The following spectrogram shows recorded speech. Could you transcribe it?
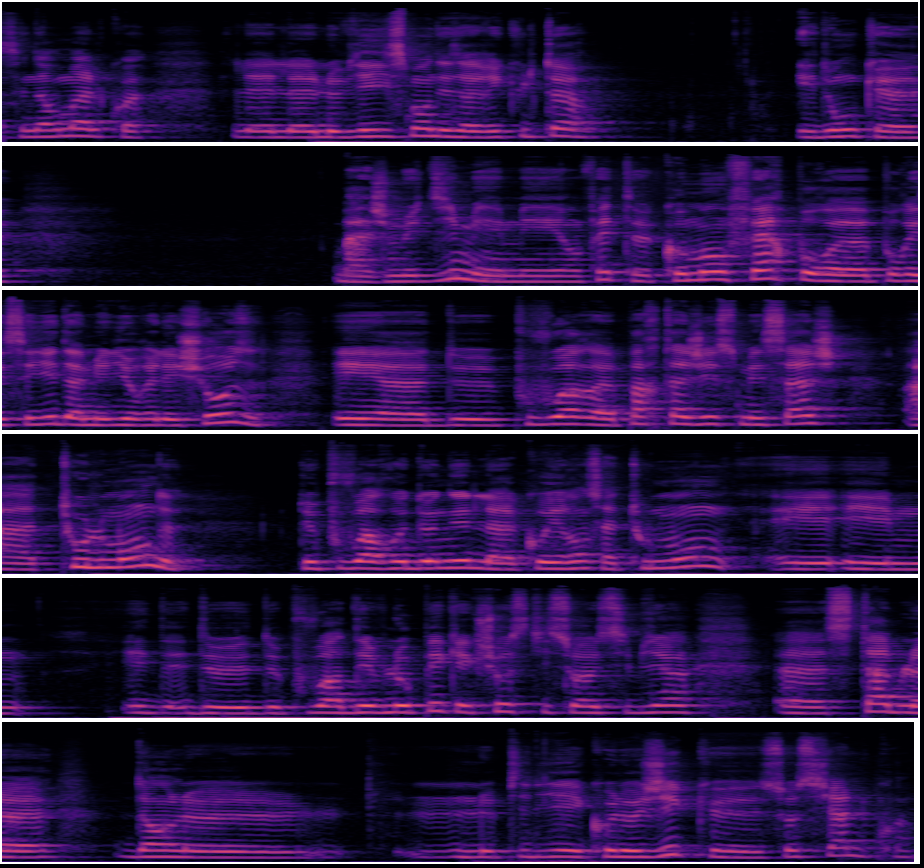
c'est normal, quoi. Le, vieillissement des agriculteurs. Et donc, euh, bah, je me dis, mais, en fait, comment faire euh, pour essayer d'améliorer les choses et de pouvoir partager ce message à tout le monde, de pouvoir redonner de la cohérence à tout le monde et, de, pouvoir développer quelque chose qui soit aussi bien stable dans le, pilier écologique que social, quoi.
